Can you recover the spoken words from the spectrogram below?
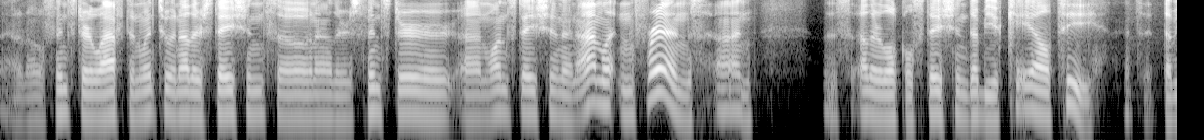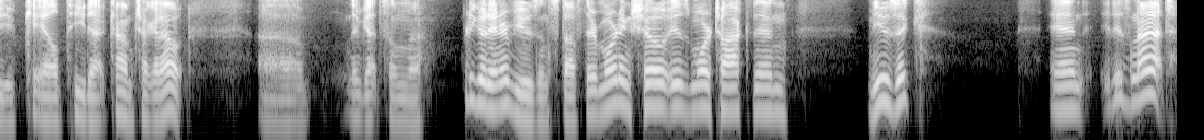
I don't know, Finster left and went to another station. So now there's Finster on one station and Omelet and Friends on this other local station, WKLT. That's at WKLT.com. Check it out. Uh, they've got some uh, pretty good interviews and stuff. Their morning show is more talk than music. And it is not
